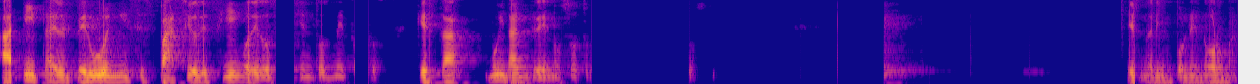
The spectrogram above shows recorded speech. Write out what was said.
Habita el Perú en ese espacio de 100 o de 200 metros que está muy delante de nosotros. El nacional impone normas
